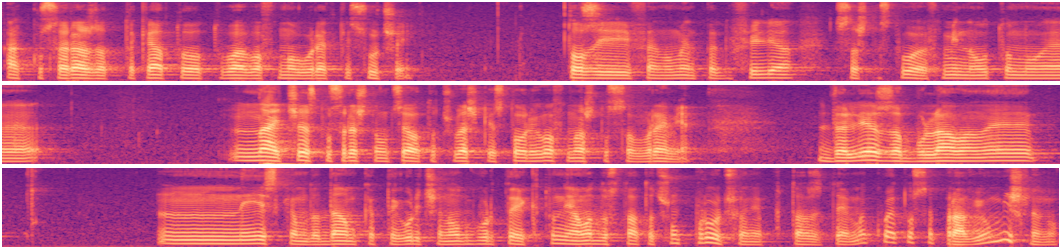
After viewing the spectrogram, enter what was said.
ако се раждат така, то това е в много редки случаи. Този феномен педофилия съществува в миналото, но е най-често срещан от цялата човешка история в нашето съвремие. Дали е заболяване, не искам да дам категоричен отговор, тъй като няма достатъчно проучване по тази тема, което се прави умишлено.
